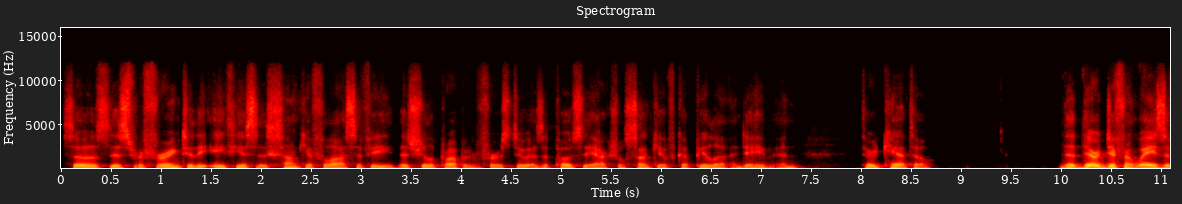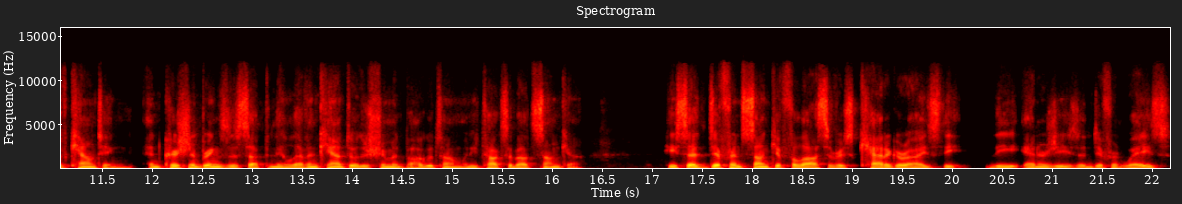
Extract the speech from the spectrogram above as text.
So is this referring to the atheistic Sankhya philosophy that Srila Prabhupada refers to, as opposed to the actual Sankhya of Kapiladeva and third canto? That there are different ways of counting, and Krishna brings this up in the 11th canto of the Srimad Bhagavatam when he talks about Sankhya. He said different Sankhya philosophers categorize the, the energies in different ways.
